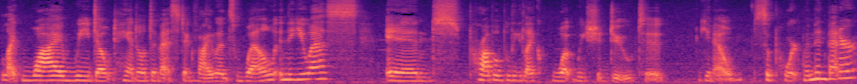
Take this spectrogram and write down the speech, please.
like why we don't handle domestic violence well in the US and probably like what we should do to, you know, support women better.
